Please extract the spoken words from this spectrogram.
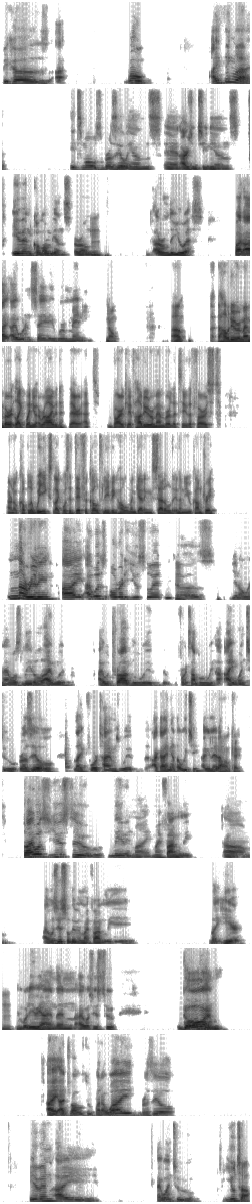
because I, well, I think that it's most Brazilians and Argentinians, even Colombians around mm. around the US. But I I wouldn't say we're many. No. Um how do you remember like when you arrived there at Briarcliff, how do you remember let's say the first I don't know, couple of weeks? Like was it difficult leaving home and getting settled in a new country? Not really. I I was already used to it hmm. because mm. you know when I was little I would I would travel with for example we, I went to Brazil like four times with Academia Tahuichi Aguilera. Oh, okay. So I was used to living my my family. Um I was used to living my family like here mm. in Bolivia and then I was used to go and I I traveled to Paraguay, Brazil. Even I I went to Utah,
